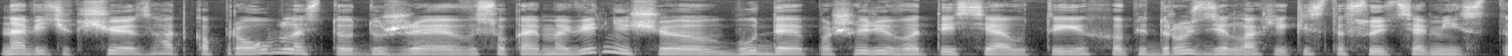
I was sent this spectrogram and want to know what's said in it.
навіть якщо є згадка про область, то дуже висока ймовірність, що буде поширюватися у тих підрозділах, які стосуються міст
